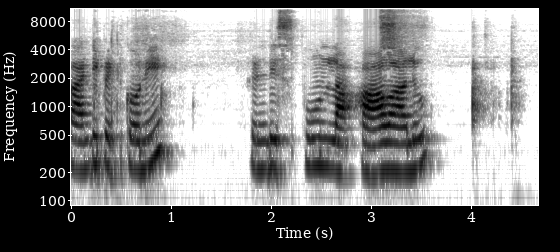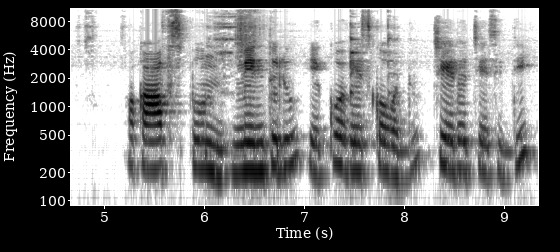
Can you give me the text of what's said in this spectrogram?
బాండి పెట్టుకొని రెండు స్పూన్ల ఆవాలు ఒక హాఫ్ స్పూన్ మెంతులు ఎక్కువ వేసుకోవద్దు చేదొచ్చేసిద్ది.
